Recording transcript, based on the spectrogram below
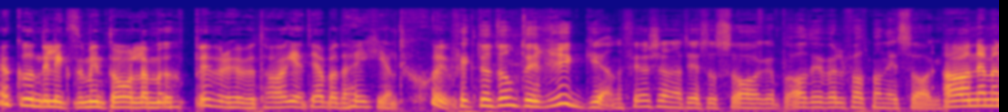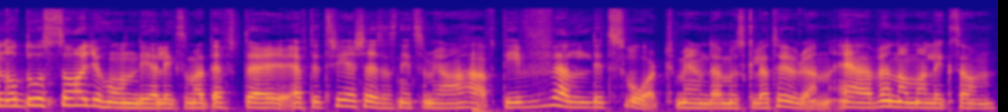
jag kunde liksom inte hålla mig upp överhuvudtaget. Jag bara det här är helt sjukt. Fick du inte ont i ryggen? För jag känner att jag är så svag. Ja, det är väl för att man är svag. Ja, nej men och då sa ju hon det liksom att efter, efter tre kejsarsnitt som jag har haft, det är väldigt svårt med den där muskulaturen. Även om man liksom,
